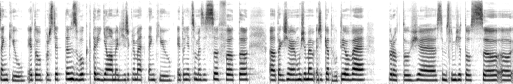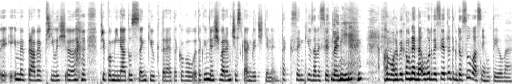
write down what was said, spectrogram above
thank you. Je to prostě ten zvuk, který děláme, když řekneme thank you. Je to něco mezi s, f, t, eh, takže můžeme říkat hutiové, protože si myslím, že to s, uh, i, i mi právě příliš uh, připomíná to thank you, které je takovou, takovým nešvarem české angličtiny. Tak thank you za vysvětlení. a mohli bychom hned na úvod vysvětlit, kdo jsou vlastně Hutijové.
